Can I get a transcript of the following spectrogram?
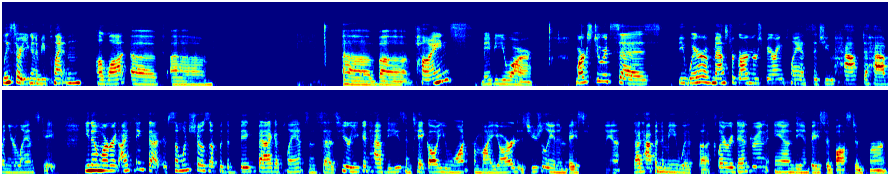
Lisa, are you going to be planting a lot of um, of uh, pines? Maybe you are. Mark Stewart says, beware of master gardeners bearing plants that you have to have in your landscape. You know, Margaret, I think that if someone shows up with a big bag of plants and says, here, you can have these and take all you want from my yard, it's usually an invasive plant. That happened to me with uh, clerodendron and the invasive Boston fern.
